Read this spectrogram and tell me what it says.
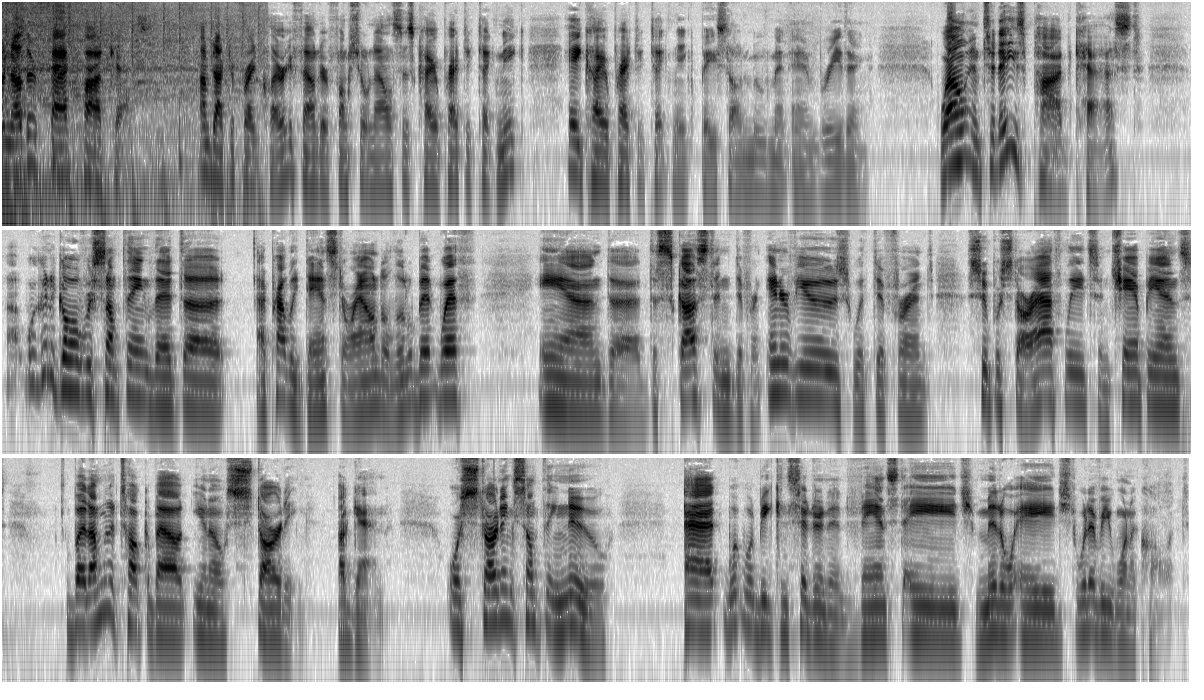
another Fact Podcast. I'm Dr. Fred Clary, founder of Functional Analysis Chiropractic Technique, a chiropractic technique based on movement and breathing. Well, in today's podcast, uh, we're going to go over something that uh, I probably danced around a little bit with and uh, discussed in different interviews with different superstar athletes and champions. But I'm going to talk about, you know, starting again or starting something new at what would be considered an advanced age, middle aged, whatever you want to call it.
